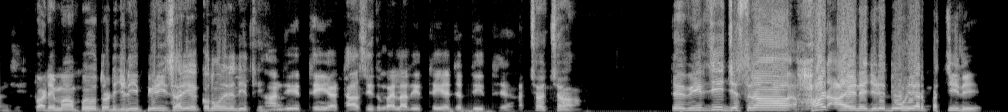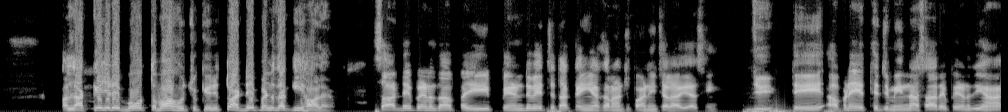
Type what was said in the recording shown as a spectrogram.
ਹਾਂਜੀ। ਤੁਹਾਡੇ ਮਾਪਿਓ ਤੁਹਾਡੀ ਜਿਹੜੀ ਪੀੜ੍ਹੀ ਸਾਰੀ ਕਦੋਂ ਦੀ ਰਹਿੰਦੀ ਇੱਥੇ? ਹਾਂਜੀ ਇੱਥੇ ਹੀ ਆ। 88 ਤੋਂ ਪਹਿਲਾਂ ਦੀ ਇੱਥੇ ਹੀ ਆ ਜੱਦੀ ਇੱਥੇ ਆ। ਅੱਛਾ ਅੱਛਾ। ਤੇ ਵੀਰ ਜੀ ਜਿਸ ਤਰ੍ਹਾਂ ਹੜ੍ਹ ਆਏ ਨੇ ਜਿਹੜੇ 2025 ਦੇ ਇਲਾਕੇ ਜਿਹੜੇ ਬਹੁਤ ਤਬਾਹ ਹੋ ਚੁੱਕੇ ਨੇ ਤੁਹਾਡੇ ਪਿੰਡ ਦਾ ਕੀ ਹਾਲ ਹੈ? ਸਾਡੇ ਪਿੰਡ ਦਾ ਭਾਈ ਪਿੰਡ ਵਿੱਚ ਤਾਂ ਕਈਆਂ ਘਰਾਂ 'ਚ ਪਾਣੀ ਚਲਾ ਗਿਆ ਸੀ। ਜੀ। ਤੇ ਆਪਣੇ ਇੱਥੇ ਜ਼ਮੀਨਾਂ ਸਾਰੇ ਪਿੰਡ ਦੀਆਂ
